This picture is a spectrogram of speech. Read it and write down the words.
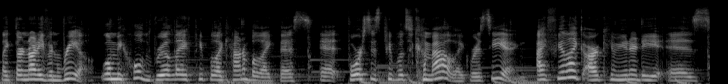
Like, they're not even real. When we hold real life people accountable like this, it forces people to come out like we're seeing. I feel like our community is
